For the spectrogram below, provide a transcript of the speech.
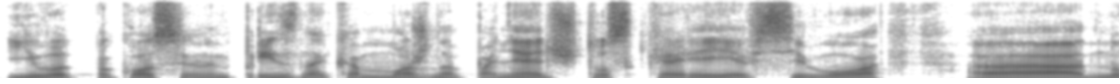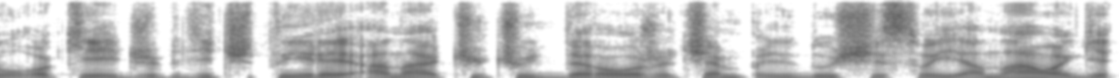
И вот по косвенным признакам можно понять, что, скорее всего, э, ну, окей, GPT-4, она чуть-чуть дороже, чем предыдущие свои аналоги,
